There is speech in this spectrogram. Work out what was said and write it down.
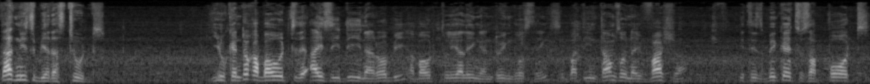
That needs to be understood. You can talk about the ICD in Nairobi, about clearing and doing those things, but in terms of Naivasha, it is bigger to support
